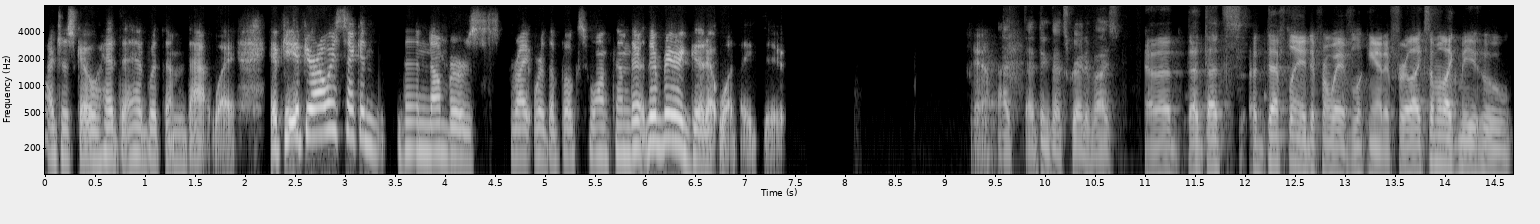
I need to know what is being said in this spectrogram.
I just go head to head with them that way. If you if you're always taking the numbers right where the books want them, they're they're very good at what they do. Yeah, I, I think that's great advice. Yeah, that, that that's a, definitely a different way of looking at it for like someone like me who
